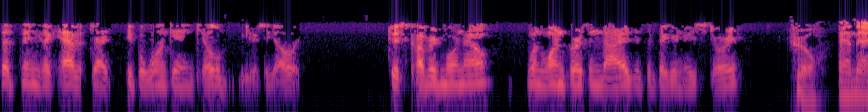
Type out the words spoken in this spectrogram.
that things like have that people weren't getting killed years ago. It's just covered more now. When one person dies, it's a bigger news story. True. And then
